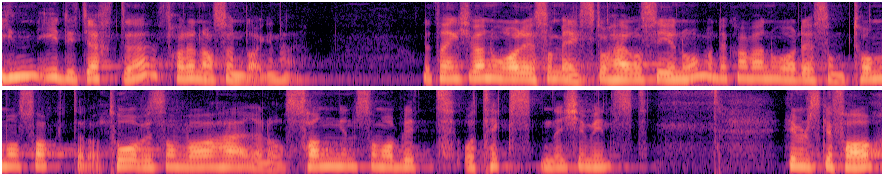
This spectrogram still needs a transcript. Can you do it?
inn i ditt hjerte fra denne søndagen. her. Det trenger ikke være noe av det som jeg står her og sier nå, men det kan være noe av det som Tom har sagt, eller Tove som var her, eller sangen som har blitt, og teksten, ikke minst. Himmelske Far,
